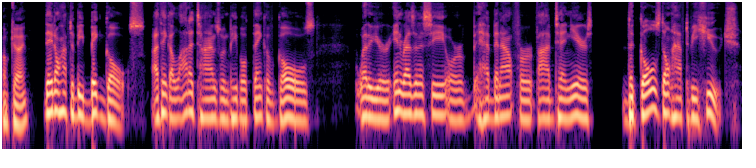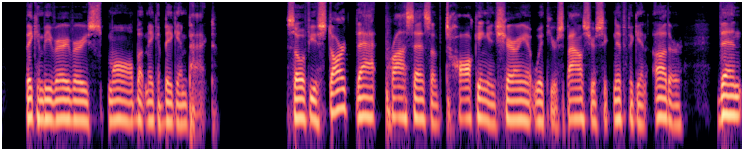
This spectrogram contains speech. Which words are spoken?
Okay. They don't have to be big goals. I think a lot of times when people think of goals, whether you're in residency or have been out for five, ten years, the goals don't have to be huge. They can be very, very small, but make a big impact. So if you start that process of talking and sharing it with your spouse, your significant other, then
